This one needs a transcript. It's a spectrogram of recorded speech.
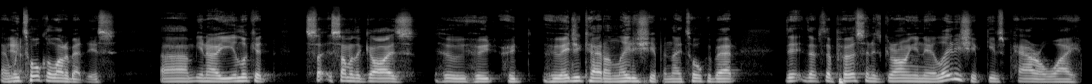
and yeah. we talk a lot about this. Um, you know, you look at some of the guys who who who who educate on leadership, and they talk about the, the, the person who's growing in their leadership gives power away,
